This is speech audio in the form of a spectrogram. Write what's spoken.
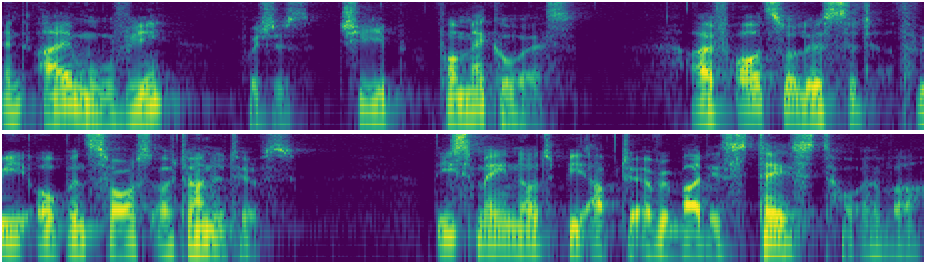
and iMovie, which is cheap for macOS. I've also listed three open source alternatives. These may not be up to everybody's taste, however.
